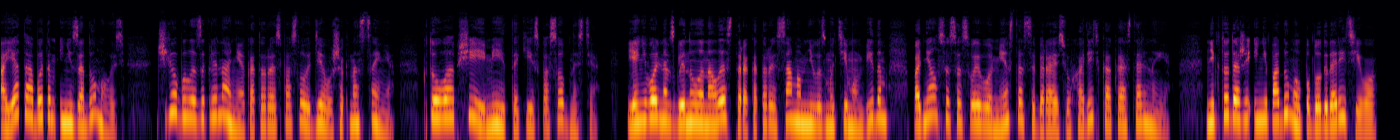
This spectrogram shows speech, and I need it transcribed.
А я-то об этом и не задумалась. Чье было заклинание, которое спасло девушек на сцене? Кто вообще имеет такие способности? Я невольно взглянула на Лестера, который самым невозмутимым видом поднялся со своего места, собираясь уходить, как и остальные. Никто даже и не подумал поблагодарить его.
